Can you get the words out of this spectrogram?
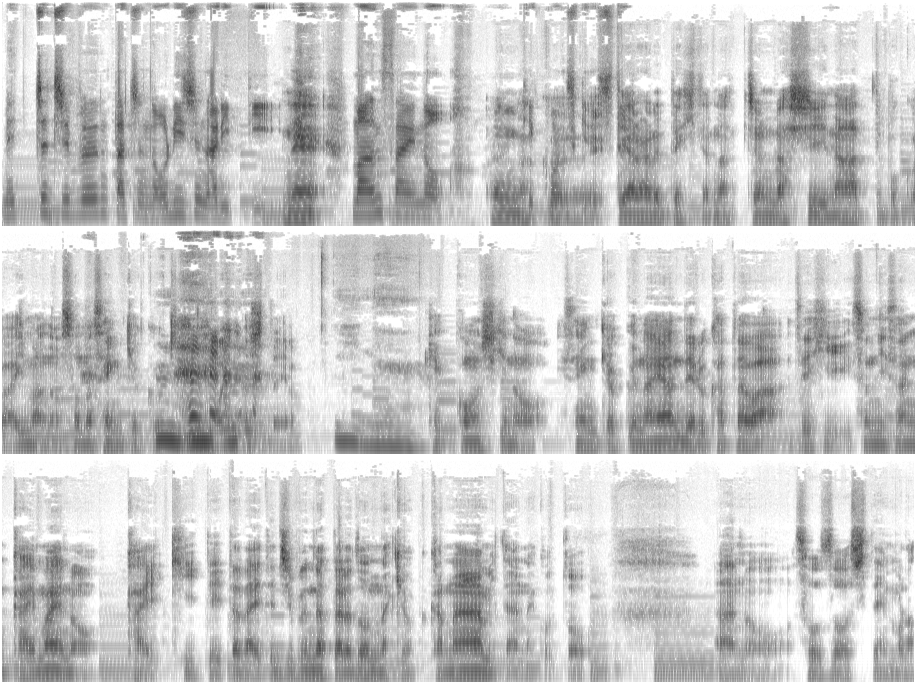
めっちゃ自分たちのオリジナリティね、満載の音結婚式でした楽やられてきてなっちゃんらしいなって僕は今のその選曲を聞いて思いましたよ。いいね。結婚式の選曲悩んでる方はぜひその23回前の回聞いていただいて自分だったらどんな曲かなみたいなことをあの想像してもらっ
